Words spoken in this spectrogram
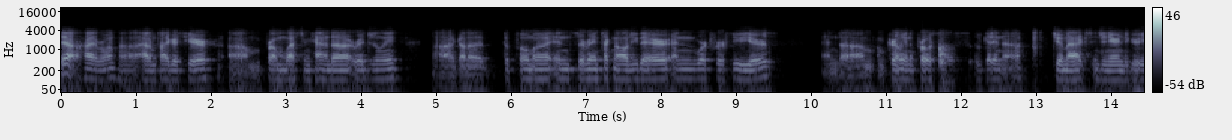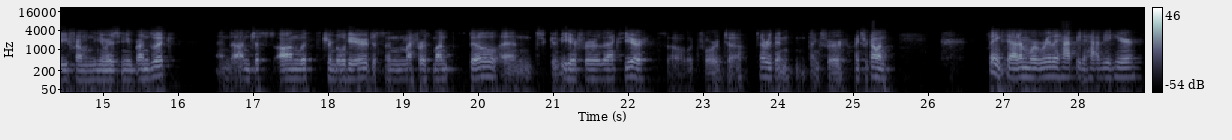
Yeah, hi everyone. Uh, Adam Tigers here um, from Western Canada originally. I uh, got a diploma in surveying technology there and worked for a few years. And um, I'm currently in the process of getting a geomatics engineering degree from the University of New Brunswick. And I'm just on with Trimble here, just in my first month still, and going to be here for the next year. So look forward to, to everything. Thanks for thanks for coming. Thanks, Adam. We're really happy to have you here,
